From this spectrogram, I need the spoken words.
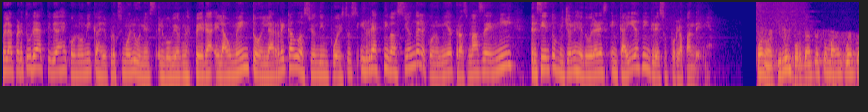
Con la apertura de actividades económicas el próximo lunes, el gobierno espera el aumento en la recaudación de impuestos y reactivación de la economía tras más de 1.300 millones de dólares en caídas de ingresos por la pandemia. Bueno, aquí lo importante es tomar en cuenta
